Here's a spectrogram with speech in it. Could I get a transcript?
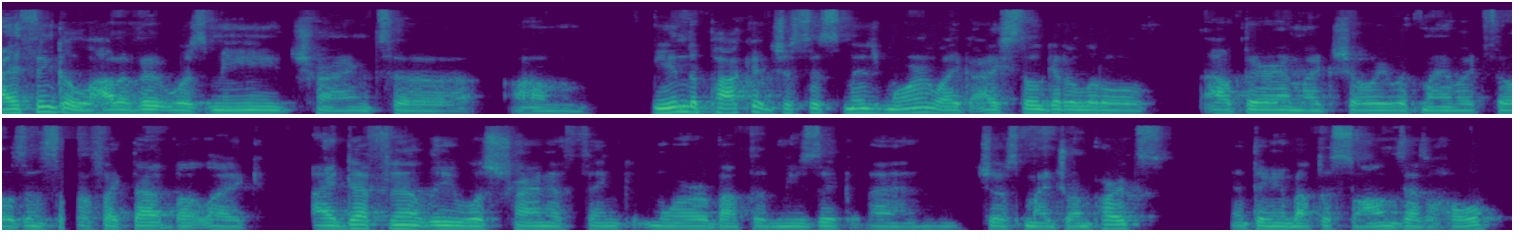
I think a lot of it was me trying to um, be in the pocket just a smidge more. Like I still get a little out there and like showy with my like fills and stuff like that, but like I definitely was trying to think more about the music than just my drum parts and thinking about the songs as a whole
